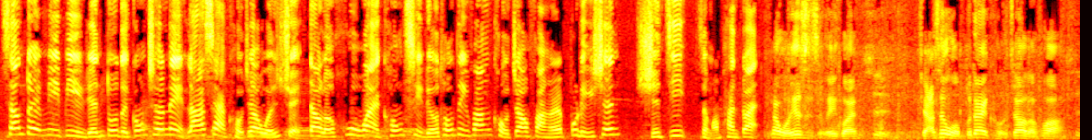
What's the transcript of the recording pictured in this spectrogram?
相对密闭人多的公车内，拉下口罩闻水；到了户外空气流通地方，口罩反而不离身。时机怎么判断？那我又是指挥官，是假设我不戴口罩的话，是。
